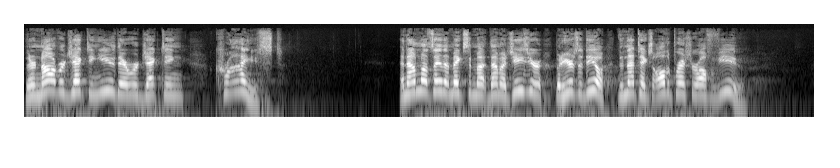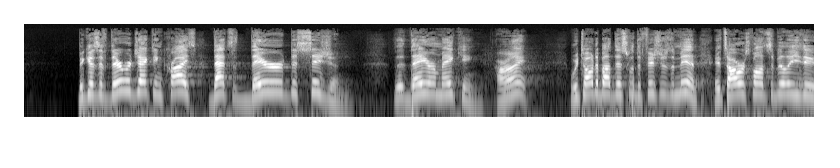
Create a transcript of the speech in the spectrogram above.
They're not rejecting you, they're rejecting Christ. And I'm not saying that makes it that much easier, but here's the deal then that takes all the pressure off of you. Because if they're rejecting Christ, that's their decision that they are making. All right? We talked about this with the fishers of men. It's our responsibility to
